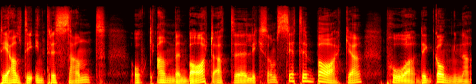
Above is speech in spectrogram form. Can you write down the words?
det är alltid intressant och användbart att eh, liksom se tillbaka på det gångna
